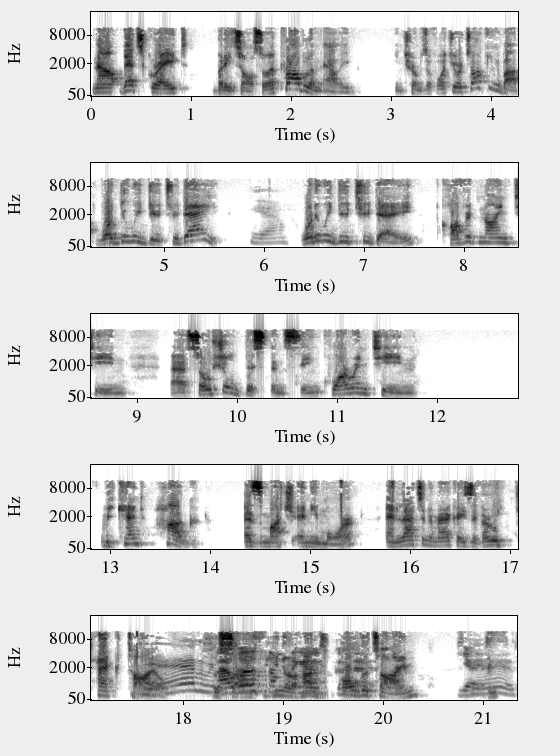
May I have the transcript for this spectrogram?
Now, that's great, but it's also a problem, Ali, in terms of what you're talking about. What do we do today? Yeah. What do we do today? COVID 19, uh, social distancing, quarantine. We can't hug as much anymore. And Latin America is a very tactile yes, society. You know, hugs all the time. Yes. And,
